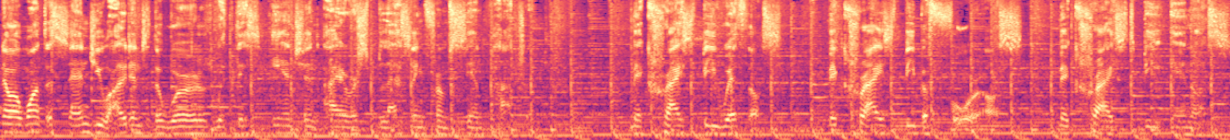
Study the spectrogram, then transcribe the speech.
Now, I want to send you out into the world with this ancient Irish blessing from St. Patrick. May Christ be with us. May Christ be before us. May Christ be in us.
